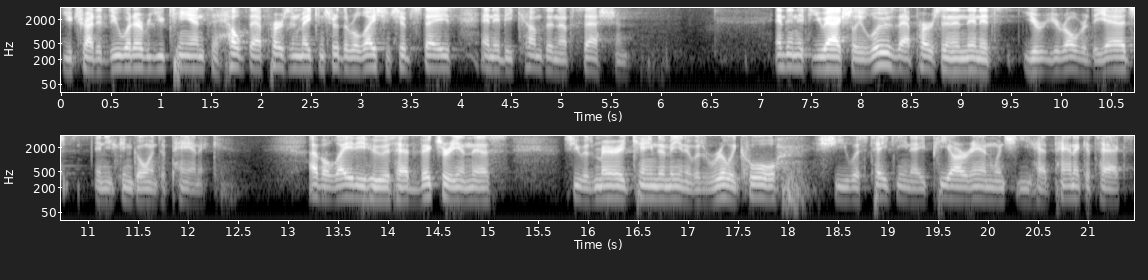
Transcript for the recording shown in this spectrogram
You try to do whatever you can to help that person, making sure the relationship stays, and it becomes an obsession. And then if you actually lose that person, and then it's you're, you're over the edge, and you can go into panic. I have a lady who has had victory in this. She was married, came to me, and it was really cool. She was taking a PRN when she had panic attacks,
